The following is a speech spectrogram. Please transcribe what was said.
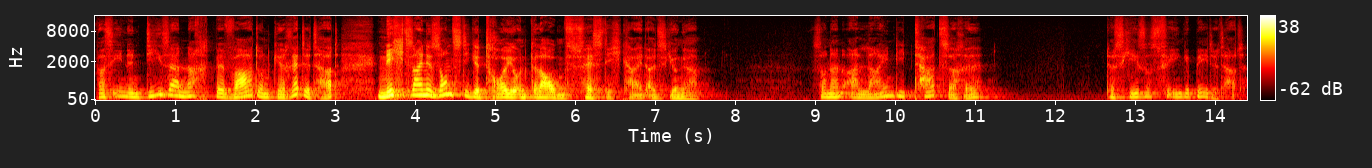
was ihn in dieser Nacht bewahrt und gerettet hat, nicht seine sonstige Treue und Glaubensfestigkeit als Jünger, sondern allein die Tatsache, dass Jesus für ihn gebetet hat.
